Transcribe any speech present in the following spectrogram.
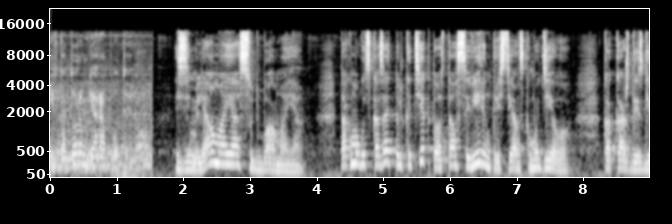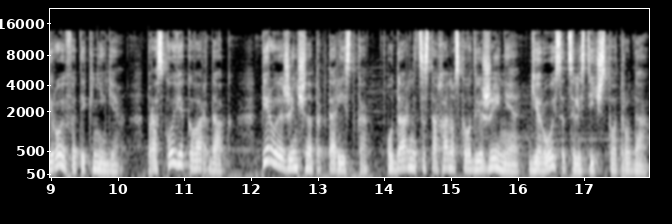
и в котором я работаю. «Земля моя, судьба моя». Так могут сказать только те, кто остался верен крестьянскому делу, как каждый из героев этой книги. Просковья Кавардак, первая женщина-трактористка – Ударница стахановского движения, герой социалистического труда.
